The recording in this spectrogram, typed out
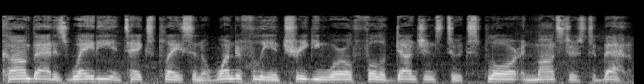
Combat is weighty and takes place in a wonderfully intriguing world full of dungeons to explore and monsters to battle.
